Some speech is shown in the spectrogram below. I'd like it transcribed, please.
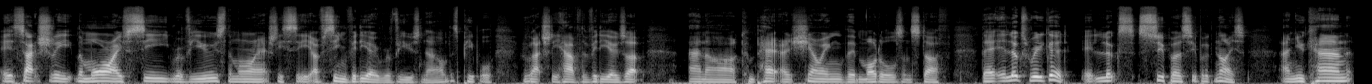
It's actually the more I see reviews, the more I actually see. I've seen video reviews now. There's people who actually have the videos up and are compare showing the models and stuff. There, it looks really good. It looks super super nice, and you can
